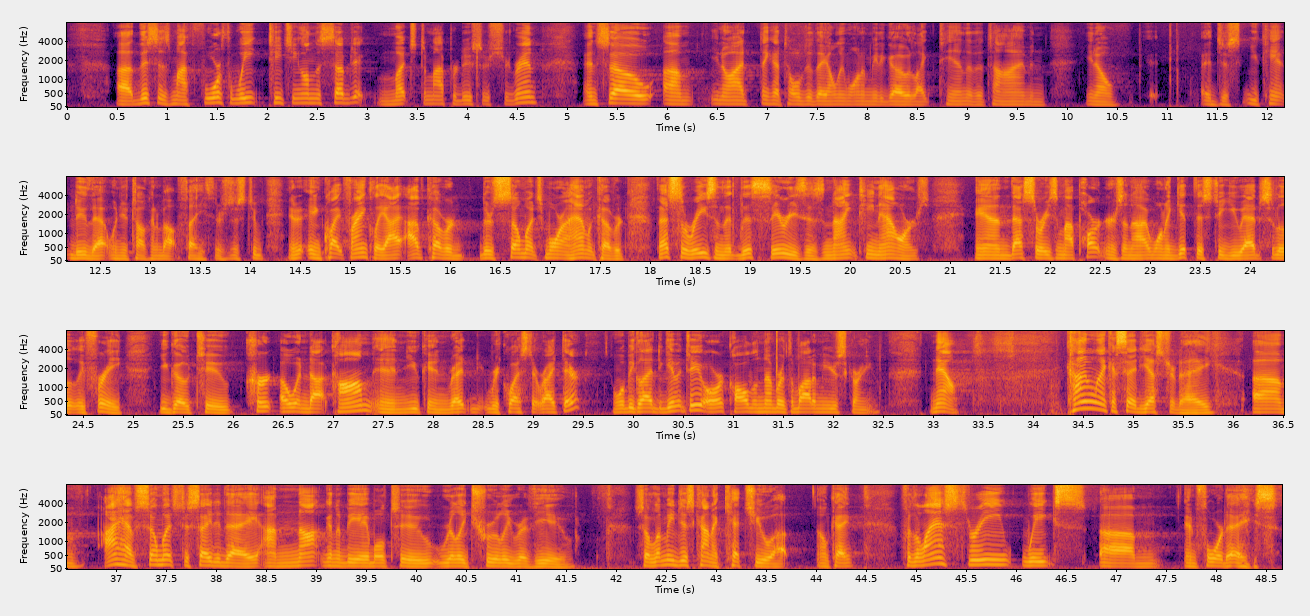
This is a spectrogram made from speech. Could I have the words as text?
Uh, this is my fourth week teaching on the subject, much to my producer's chagrin. And so, um, you know, I think I told you they only wanted me to go like 10 at a time, and, you know, it just you can't do that when you're talking about faith. There's just too, and, and quite frankly, I, have covered. There's so much more I haven't covered. That's the reason that this series is 19 hours, and that's the reason my partners and I want to get this to you absolutely free. You go to kurtowen.com and you can re- request it right there. And we'll be glad to give it to you, or call the number at the bottom of your screen. Now, kind of like I said yesterday, um, I have so much to say today, I'm not going to be able to really truly review. So let me just kind of catch you up, okay? For the last three weeks um, and four days,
